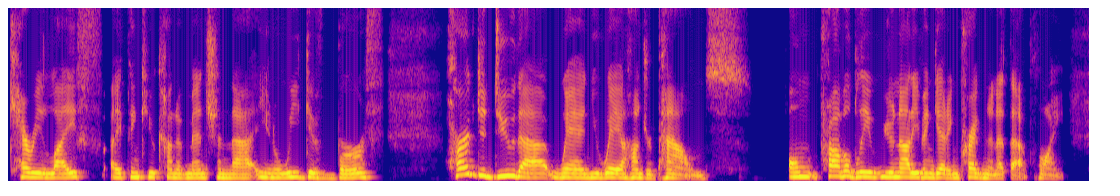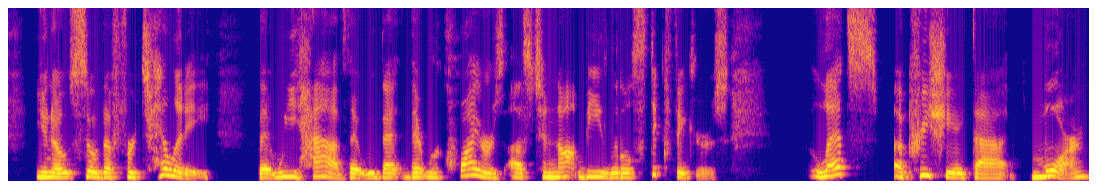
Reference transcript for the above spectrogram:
carry life. I think you kind of mentioned that you know we give birth. Hard to do that when you weigh 100 pounds. Um, probably you're not even getting pregnant at that point. You know so the fertility that we have that that that requires us to not be little stick figures. Let's appreciate that more.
